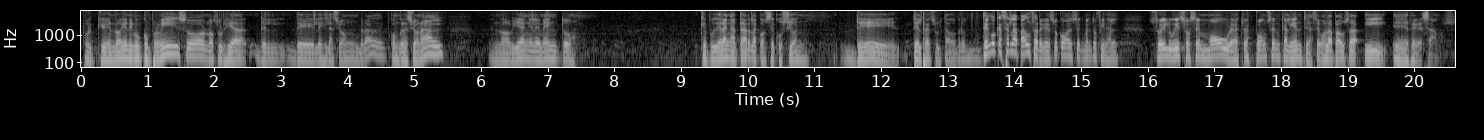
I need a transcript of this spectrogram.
Porque no había ningún compromiso, no surgía del- de legislación ¿verdad? congresional, no habían elementos que pudieran atar la consecución de, del resultado. Pero tengo que hacer la pausa, regreso con el segmento final. Soy Luis José Moura, esto es Ponce en Caliente. Hacemos la pausa y eh, regresamos.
